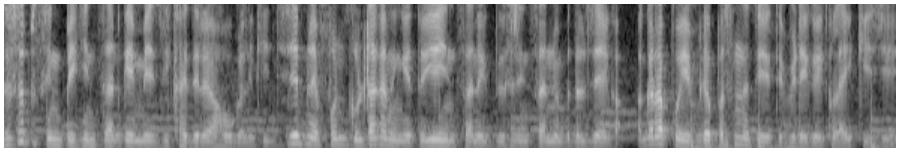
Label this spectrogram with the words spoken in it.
दूसरे सीन पे एक इंसान का इमेज दिखाई दे रहा होगा, लेकिन जिसे अपने फ़ोन को उल्टा करेंगे तो ये इंसान एक दूसरे इंसान में बदल जाएगा। अगर आपको ये वीडियो पसंद आती है तो वीडियो को एक लाइक कीजिए।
